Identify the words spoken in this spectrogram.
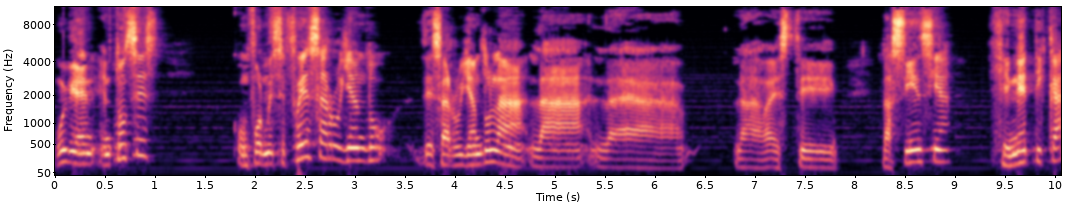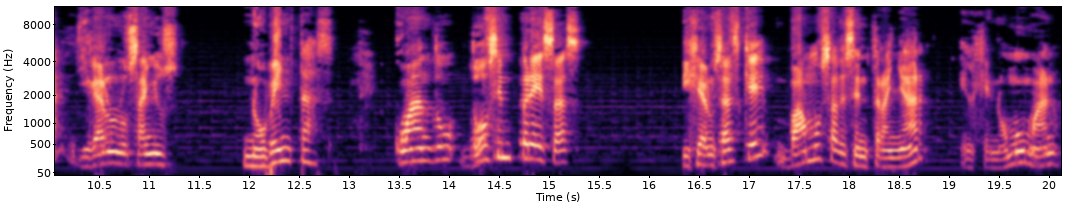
Muy bien, entonces, conforme se fue desarrollando, desarrollando la, la, la, la, este, la ciencia genética, llegaron los años noventas, cuando dos empresas dijeron, ¿sabes qué? Vamos a desentrañar el genoma humano.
